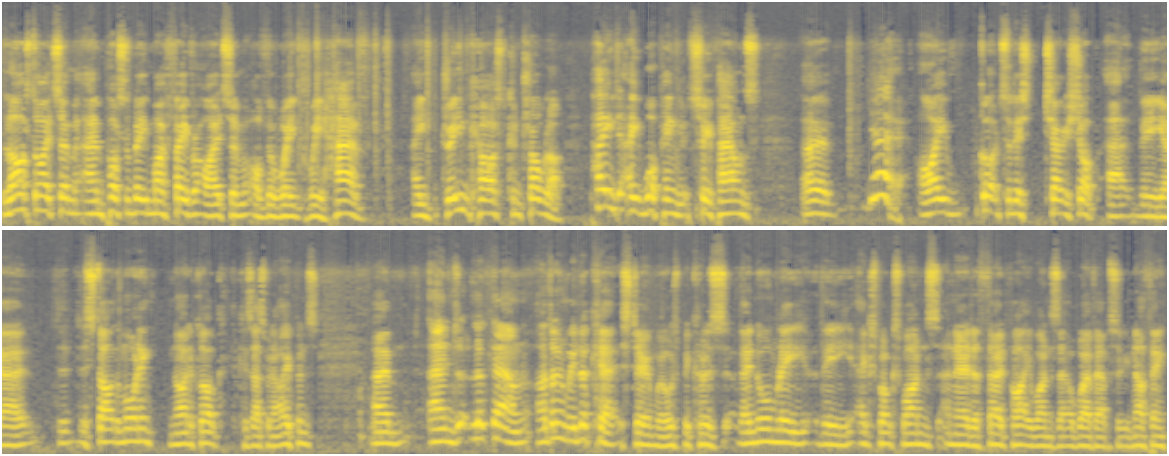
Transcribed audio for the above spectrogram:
Last item and possibly my favourite item of the week we have a Dreamcast controller paid a whopping two pounds. Uh, yeah I got to this charity shop at the, uh, the, the start of the morning nine o'clock because that's when it opens. Um, and look down I don't really look at steering wheels because they're normally the Xbox ones and they're the third party ones that are worth absolutely nothing.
